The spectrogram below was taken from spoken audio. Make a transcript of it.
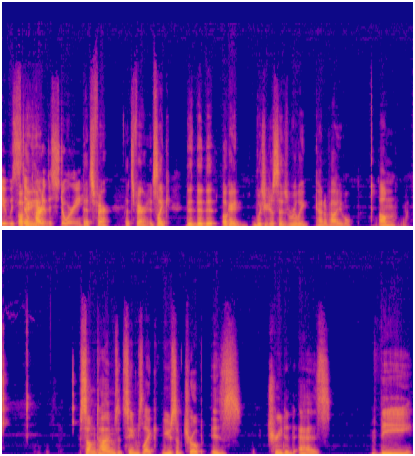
It was still Okay, part yeah. of the story. That's fair. That's fair. It's like the the, the okay, what you just said is really kind of valuable. Um sometimes it seems like use of trope is treated as the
